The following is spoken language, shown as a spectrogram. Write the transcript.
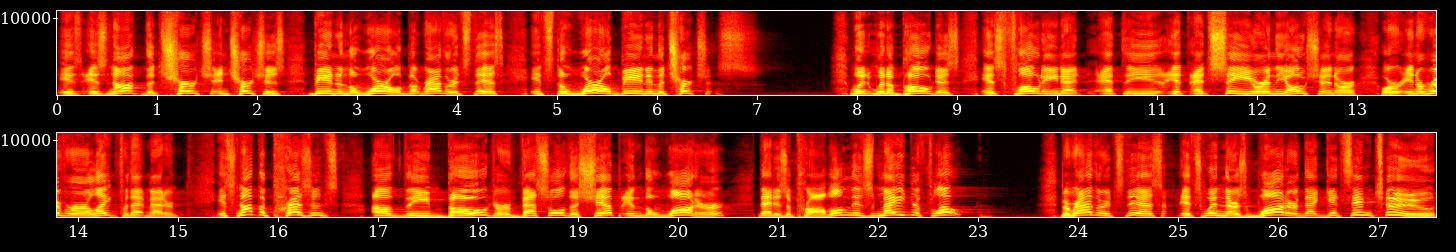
is, is not the church and churches being in the world, but rather it's this it's the world being in the churches. When, when a boat is, is floating at, at, the, at, at sea or in the ocean or, or in a river or a lake for that matter, it's not the presence of the boat or vessel, the ship in the water that is a problem. It's made to float. But rather, it's this it's when there's water that gets into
